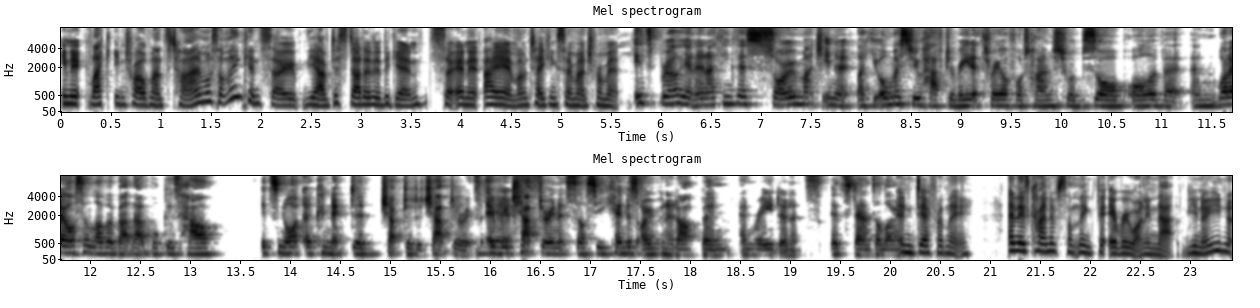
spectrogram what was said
in it like in 12 months time or something. And so yeah i've just started it again. So and it, i am. I'm taking so much from it. It's brilliant. And i think there's so much in it. Like you almost do have to read it three or four times to absorb all of it. And what i also love about that book is how it's not a connected chapter to chapter. It's yes. every chapter in itself. So you can just open it up and and read and it's it stands alone. And definitely and there's kind of something for everyone in that. You know, you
